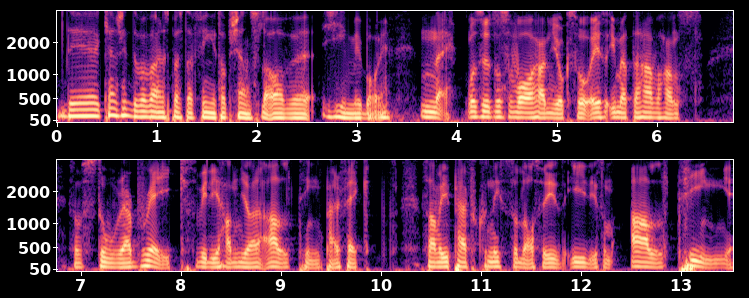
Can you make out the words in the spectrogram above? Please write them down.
det kanske inte var världens bästa fingertoppskänsla av eh, Jimmy Boy. Nej, och dessutom så var han ju också, i och med att det här var hans som stora break så ville ju han göra allting perfekt. Så han var ju perfektionist och la sig i, i liksom allting.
